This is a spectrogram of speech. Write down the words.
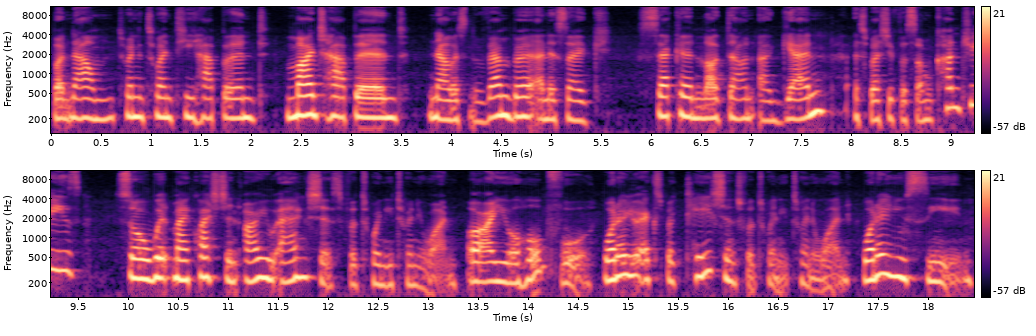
But now 2020 happened, March happened, now it's November, and it's like second lockdown again, especially for some countries. So, with my question, are you anxious for 2021 or are you hopeful? What are your expectations for 2021? What are you seeing?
